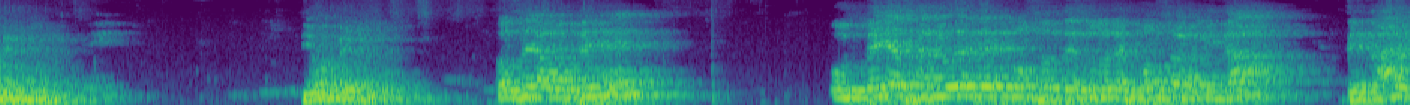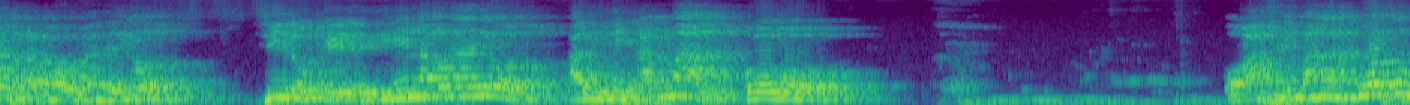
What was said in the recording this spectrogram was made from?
pero. Dios, pero. O sea, usted, usted ya salió de, de su responsabilidad de dar para la obra de Dios. Si los que dirigen la obra de Dios administran mal o, o hacen malas cosas,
